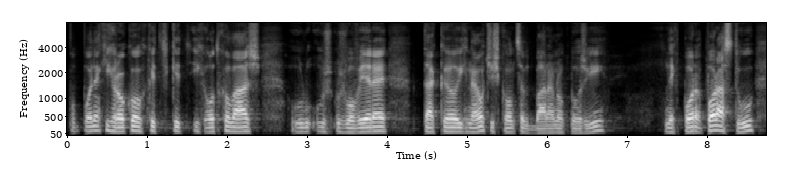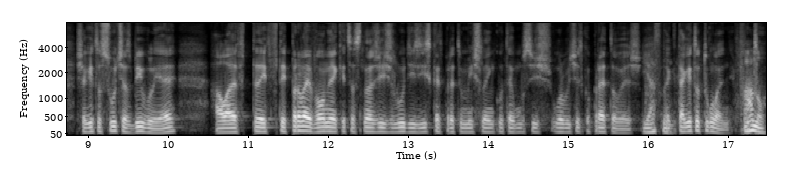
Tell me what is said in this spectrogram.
po, po nejakých rokoch, keď, keď ich odchováš už, už vo viere, tak eh, ich naučíš koncept baránok Boží, nech porastú, však je to súčasť Biblie, ale v tej, v tej prvej vlne, keď sa snažíš ľudí získať pre tú myšlienku, tak musíš urobiť všetko preto, vieš. Jasné. Tak, tak je to tu len. Áno,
